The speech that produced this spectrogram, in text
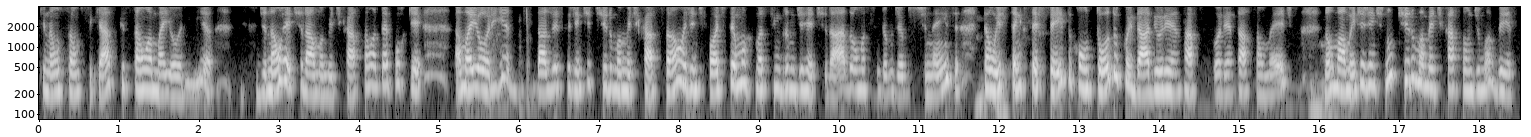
que, não são psiquiatras, que são a maioria, de não retirar uma medicação, até porque a maioria das vezes que a gente tira uma medicação, a gente pode ter uma, uma síndrome de retirada ou uma síndrome de abstinência, então isso tem que ser feito com todo cuidado e orientação, orientação médica. Normalmente a gente não tira uma medicação de uma vez,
